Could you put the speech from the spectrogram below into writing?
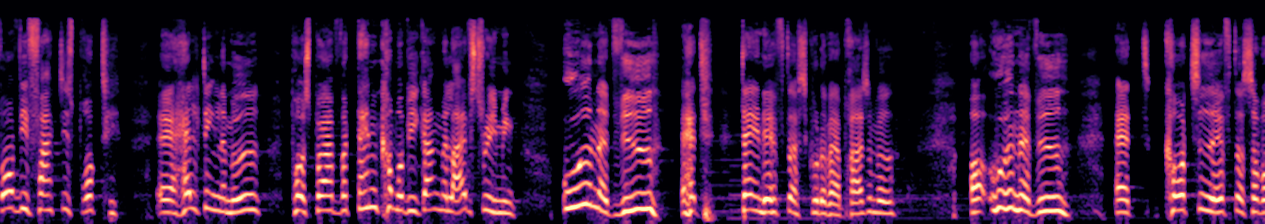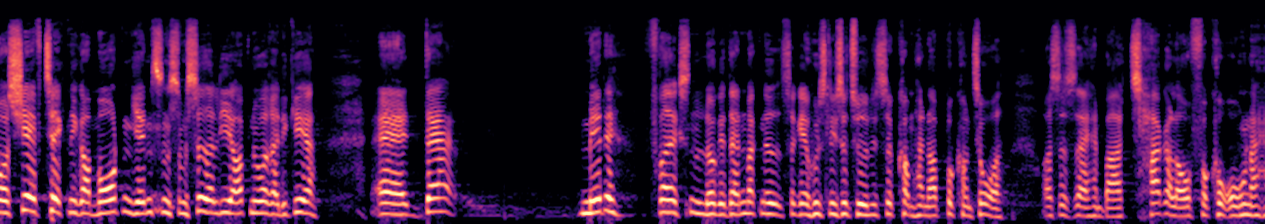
hvor vi faktisk brugte øh, halvdelen af mødet på at spørge, hvordan kommer vi i gang med livestreaming, uden at vide, at dagen efter skulle der være pressemøde. Og uden at vide, at kort tid efter, så vores cheftekniker Morten Jensen, som sidder lige op nu og redigerer, øh, der Mette Frederiksen lukkede Danmark ned, så kan jeg huske lige så tydeligt, så kom han op på kontoret, og så sagde han bare, tak og lov for corona.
